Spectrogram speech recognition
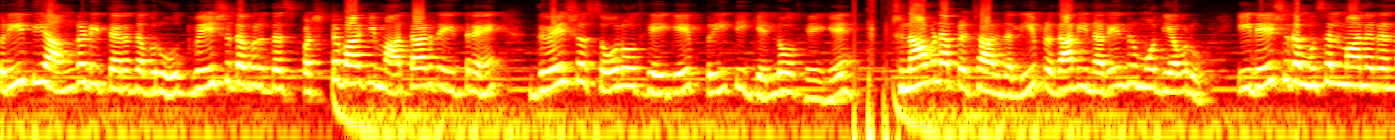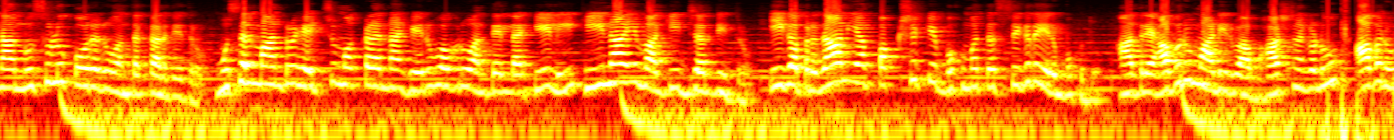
ಪ್ರೀತಿಯ ಅಂಗಡಿ ತೆರೆದವರು ದ್ವೇಷದ ವಿರುದ್ಧ ಸ್ಪಷ್ಟವಾಗಿ ಮಾತಾಡದೇ ಇದ್ರೆ ದ್ವೇಷ ಸೋಲೋದು ಹೇಗೆ, ಪ್ರೀತಿ ಗೆಲ್ಲೋದ್ ಹೇಗೆ? ಚುನಾವಣಾ ಪ್ರಚಾರದಲ್ಲಿ ಪ್ರಧಾನಿ ನರೇಂದ್ರ ಮೋದಿ ಅವರು, ಈ ದೇಶದ ಮುಸಲ್ಮಾನರನ್ನ ನುಸುಳುಕೋರರು ಅಂತ ಕರೆದಿದ್ರು. ಮುಸಲ್ಮಾನರು ಹೆಚ್ಚು ಮಕ್ಕಳನ್ನ ಹೆರುವವರು ಅಂತೆಲ್ಲ ಹೇಳಿ ಹೀನಾಯವಾಗಿ ಜರ್ದಿದ್ರು. ಈಗ ಪ್ರಧಾನಿಯ ಪಕ್ಷಕ್ಕೆ ಬಹುಮತ ಸಿಗದೇ ಇರಬಹುದು. ಆದ್ರೆ ಅವರು ಮಾಡಿರುವ ಭಾಷಣಗಳು, ಅವರು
